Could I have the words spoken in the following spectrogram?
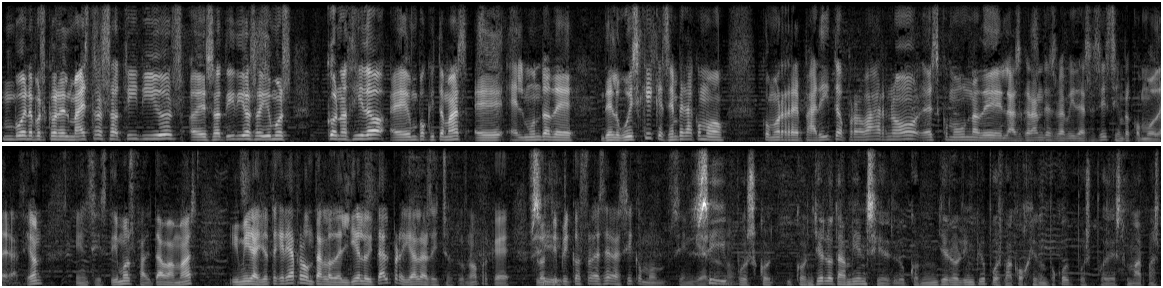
Bueno, pues con el maestro Sotirius, eh, hoy hemos conocido eh, un poquito más eh, el mundo de, del whisky, que siempre da como, como reparito probar, ¿no? Es como una de las grandes bebidas así, siempre con moderación, insistimos, faltaba más. Y mira, yo te quería preguntar lo del hielo y tal, pero ya lo has dicho tú, ¿no? Porque lo Sí. típico suele ser así como sin hielo, sí, ¿no? pues con, con hielo también, si con un hielo limpio pues va cogiendo un poco pues puedes tomar más.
